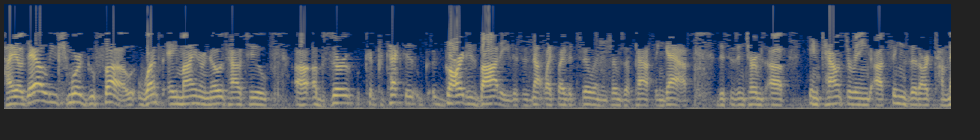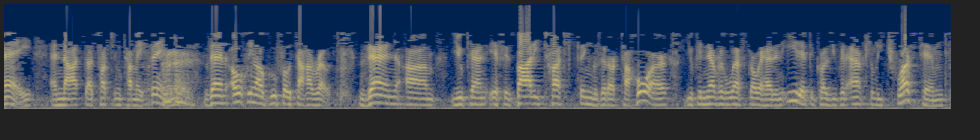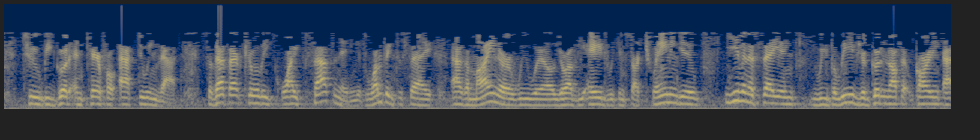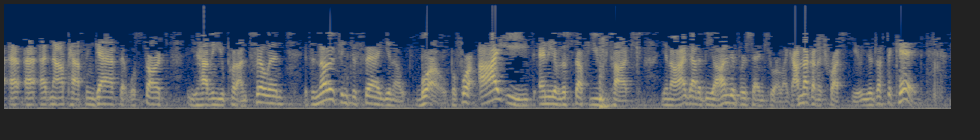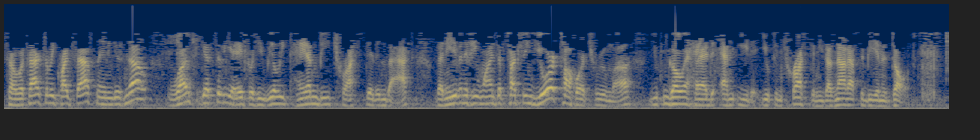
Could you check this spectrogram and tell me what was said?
Hayodea lishmur gufo. Once a minor knows how to uh, observe, protect, his, guard his body. This is not like by the tefillin in terms of passing gas. This is in terms of encountering uh, things that are tamei and not uh, touching tamei things. then ochlin al gufo taharot. Then um, you can, if his body touched things that are tahor, you can nevertheless go ahead and eat it because you can actually trust him to be good and careful at doing that. So that's actually quite fascinating. It's one thing to say, as a minor, we will, you're of the age, we can start training you, even as saying, we believe you're good enough at guarding, at, at, at not passing gas that we'll start having you put on tefillin. It's another thing to say, you know, whoa, before I eat any of the stuff you touch, you know, I got to be 100% sure. Like, I'm not going to trust you. You're just a kid. So what's actually quite fascinating is no, once he gets to the age where he really can be trusted in that, then even if he winds up touching your tahor truma, you can go ahead and eat it. You can trust him. He does not have to be an adult.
